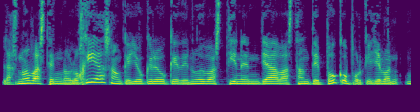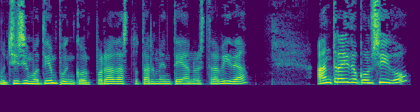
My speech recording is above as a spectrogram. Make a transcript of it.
las nuevas tecnologías, aunque yo creo que de nuevas tienen ya bastante poco porque llevan muchísimo tiempo incorporadas totalmente a nuestra vida, han traído consigo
